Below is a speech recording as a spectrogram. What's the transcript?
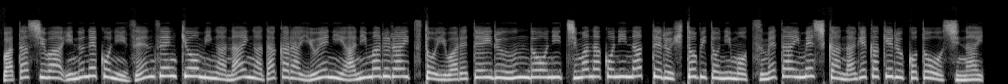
私は犬猫に全然興味がないがだから故にアニマルライツと言われている運動に血眼になってる人々にも冷たい目しか投げかけることをしない。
